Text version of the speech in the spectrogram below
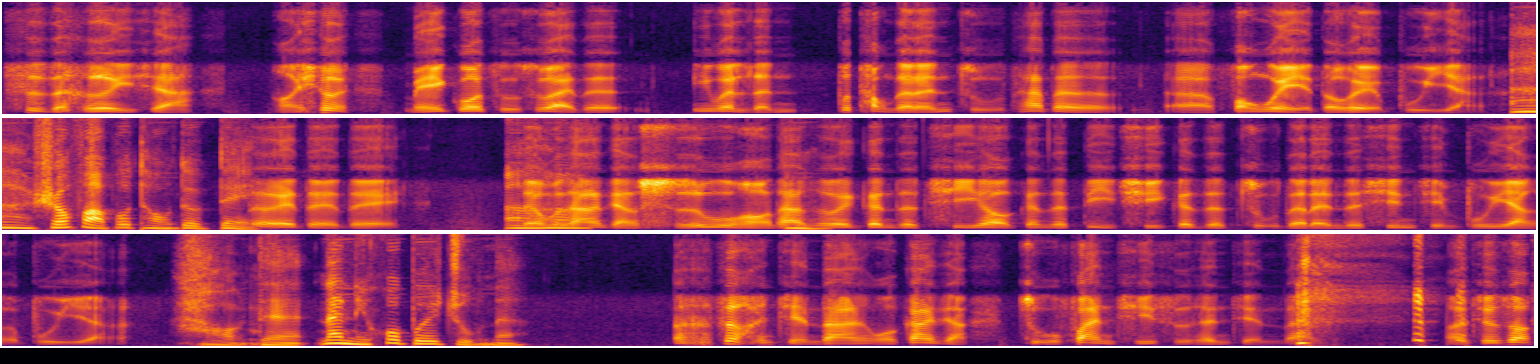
试着喝一下，哦，因为每一锅煮出来的，因为人不同的人煮，它的呃风味也都会有不一样。啊手法不同，对不对？对对对，啊所以我们常常讲食物哦，它是会跟着气候、跟着地区、跟着煮的人的心情不一样而不一样。好的，那你会不会煮呢？啊，这很简单。我刚才讲煮饭其实很简单 啊，就是说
